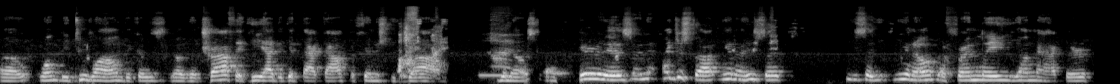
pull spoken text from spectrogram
uh, won't be too long because of the traffic. He had to get back out to finish the job. You know, so here it is. And I just thought, you know, he's a he's a you know a friendly young actor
